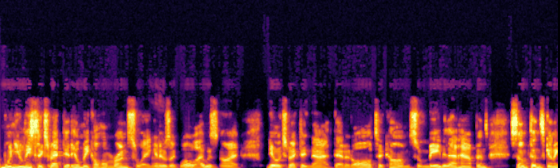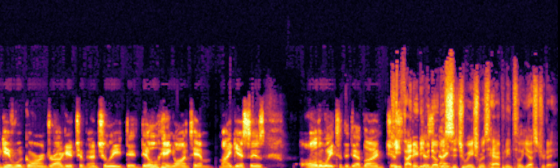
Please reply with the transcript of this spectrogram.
when you least expect it, he'll make a home run swing. Right. And it was like, whoa, I was not, you know, expecting that that at all to come. So maybe that happens. Something's going to give with Goran Dragic eventually. They, they'll hang on to him. My guess is all the way to the deadline. Keith, I didn't even know 90- the situation was happening until yesterday.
